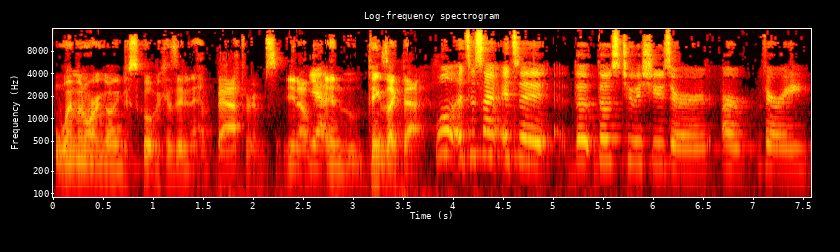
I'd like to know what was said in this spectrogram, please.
women weren't going to school because they didn't have bathrooms, you know, Yeah. and things like that. Well, it's a si- it's a th- those two issues are are very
